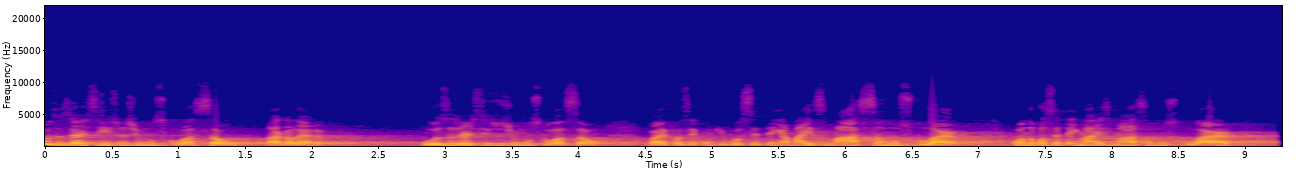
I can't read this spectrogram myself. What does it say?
Os exercícios de musculação, tá galera? Os exercícios de musculação vai fazer com que você tenha mais massa muscular. Quando você tem mais massa muscular,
